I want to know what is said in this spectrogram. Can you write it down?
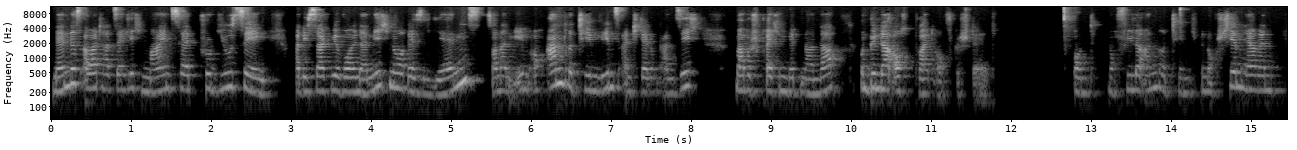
nenne es aber tatsächlich Mindset Producing, weil ich sage, wir wollen da nicht nur Resilienz, sondern eben auch andere Themen, Lebenseinstellung an sich mal besprechen miteinander und bin da auch breit aufgestellt. Und noch viele andere Themen. Ich bin auch Schirmherrin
